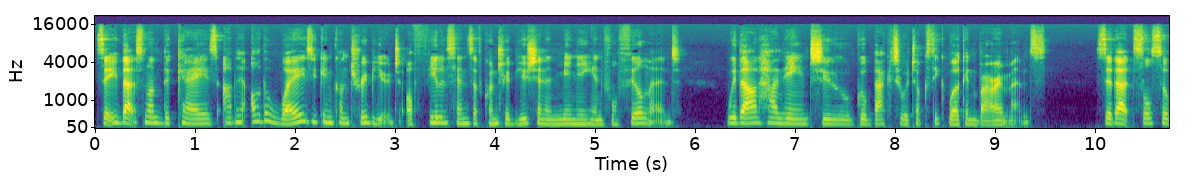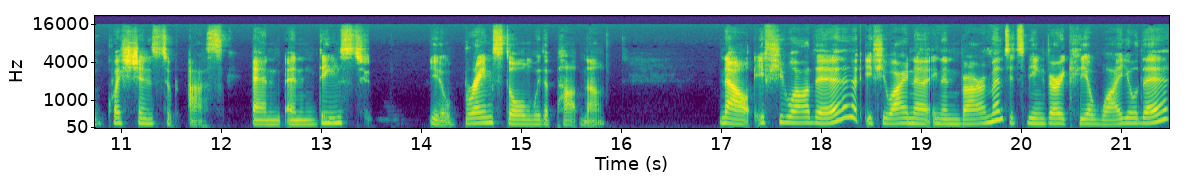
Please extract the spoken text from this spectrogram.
So if that's not the case, are there other ways you can contribute or feel a sense of contribution and meaning and fulfillment without having to go back to a toxic work environment? So that's also questions to ask and and things to you know brainstorm with a partner. Now, if you are there, if you are in, a, in an environment, it's being very clear why you're there,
